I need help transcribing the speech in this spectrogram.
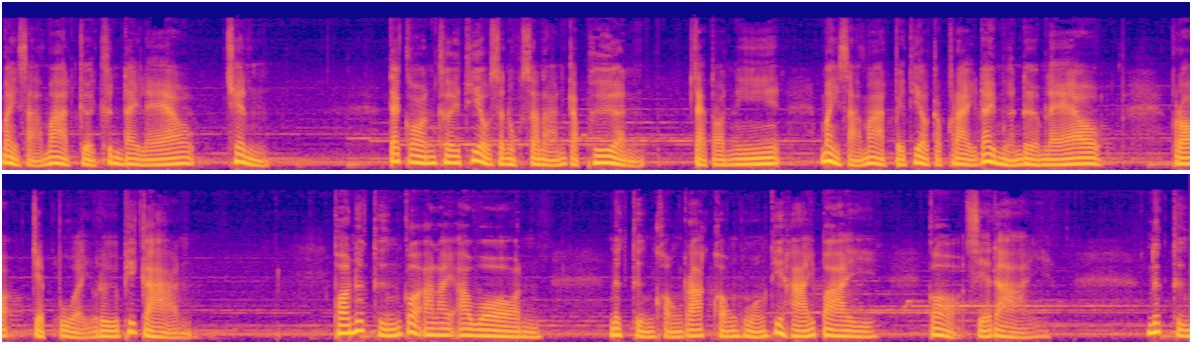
ไม่สามารถเกิดขึ้นได้แล้ว เช่น แต่ก่อนเคยเที่ยวสนุกสนานกับเพื่อน แต่ตอนนี้ไม่สามารถไปเที่ยวกับใครได้เหมือนเดิมแล้ว เพราะเจ็บป่วยหรือพิการ พอนึกถึงก็อะไรอาวรณ์นึกถึงของรักของห่วงที่หายไป ก็เสียดาย นึกถึง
